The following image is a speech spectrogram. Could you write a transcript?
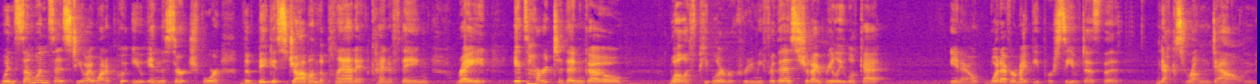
when someone says to you I want to put you in the search for the biggest job on the planet kind of thing, right? It's hard to then go, well, if people are recruiting me for this, should I really look at you know, whatever might be perceived as the next rung down?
